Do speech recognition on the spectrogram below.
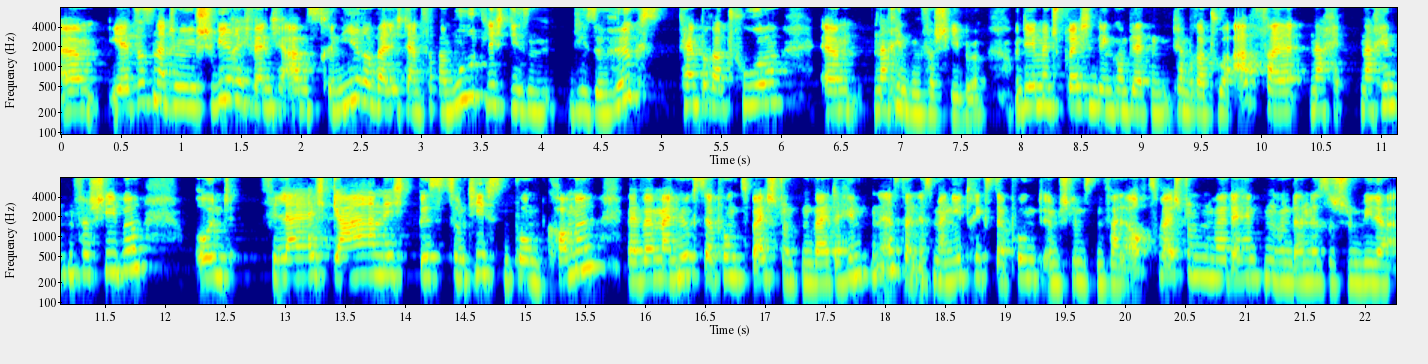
Ähm, jetzt ist es natürlich schwierig, wenn ich abends trainiere, weil ich dann vermutlich diesen, diese Höchsttemperatur ähm, nach hinten verschiebe und dementsprechend den kompletten Temperaturabfall nach, nach hinten verschiebe und vielleicht gar nicht bis zum tiefsten Punkt komme, weil wenn mein höchster Punkt zwei Stunden weiter hinten ist, dann ist mein niedrigster Punkt im schlimmsten Fall auch zwei Stunden weiter hinten und dann ist es schon wieder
